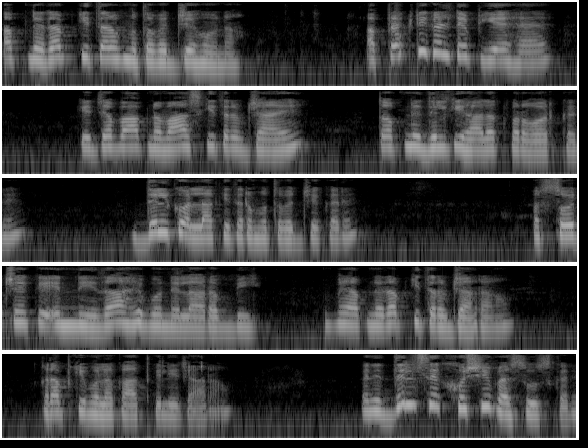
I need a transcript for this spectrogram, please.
اپنے رب کی طرف متوجہ ہونا۔ اب پریکٹیکل ٹپ یہ ہے کہ جب آپ نماز کی طرف جائیں تو اپنے دل کی حالت پر غور کریں۔ دل کو اللہ کی طرف متوجہ کریں۔ اور سوچیں کہ ان راہب نلا ربی، میں اپنے رب کی طرف جا رہا ہوں۔ رب کی ملاقات کے لیے جا رہا ہوں۔ یعنی دل سے خوشی محسوس کرے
